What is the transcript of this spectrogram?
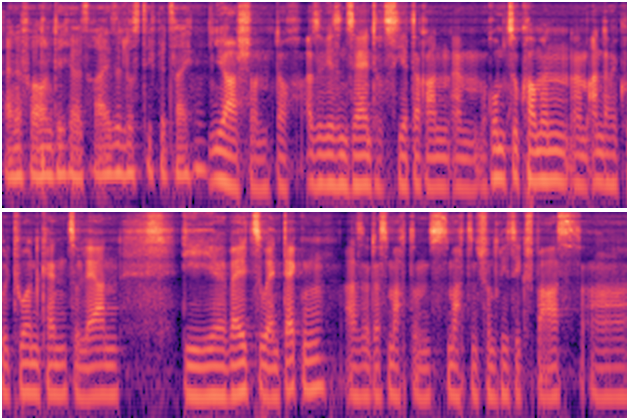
deine Frau und dich als reiselustig bezeichnen? Ja, schon, doch. Also wir sind sehr interessiert daran, ähm, rumzukommen, ähm, andere Kulturen kennenzulernen, die Welt zu entdecken. Also das macht uns, macht uns schon riesig Spaß. Äh,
